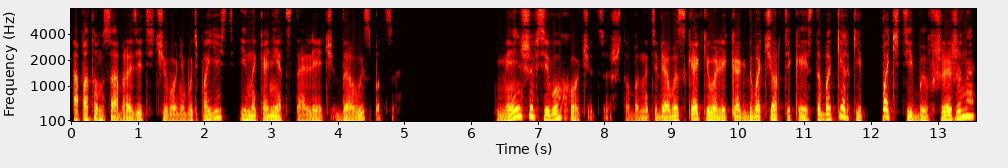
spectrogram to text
а потом сообразить чего-нибудь поесть и, наконец-то, лечь да выспаться, меньше всего хочется, чтобы на тебя выскакивали, как два чертика из табакерки, почти бывшая жена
